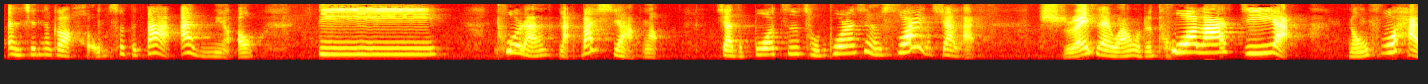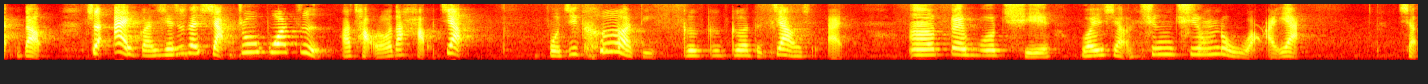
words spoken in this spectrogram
按下那个红色的大按钮。滴！突然，喇叭响了，吓得波兹从拖拉机上摔了下来。谁在玩我的拖拉机呀？农夫喊道。是爱管闲事的小猪波子，它吵了的好叫，母鸡克地咯咯咯的叫起来。嗯，对不起，我也想轻轻的玩呀。小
